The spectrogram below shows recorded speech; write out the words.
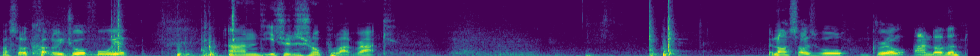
Nice little cutlery drawer for you, and your traditional pull-out rack a nice sizable grill and oven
